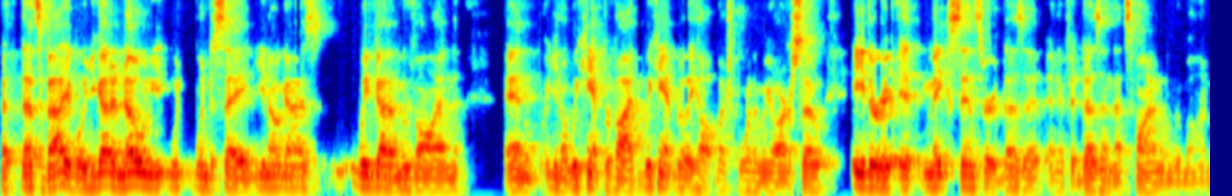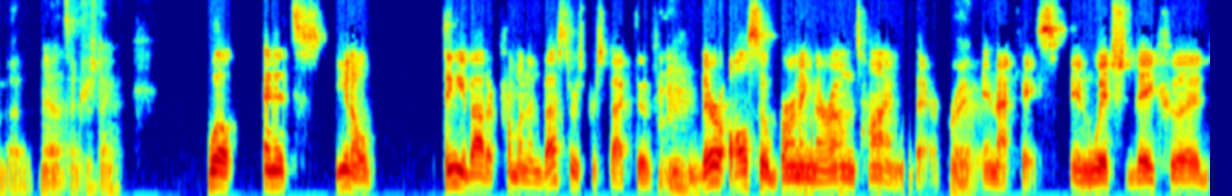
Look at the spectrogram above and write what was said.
that, that's valuable. You got to know when you when, when to say you know guys we've got to move on and you know we can't provide we can't really help much more than we are. So either it, it makes sense or it doesn't and if it doesn't that's fine we'll move on. But yeah it's interesting. Well and it's you know thinking about it from an investor's perspective, they're also burning their own time there. Right. In that case, in which they could,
